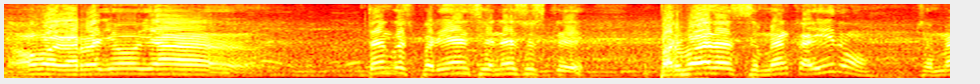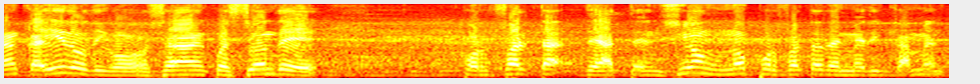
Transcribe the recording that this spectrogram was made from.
No, va a agarrar yo ya tengo experiencia en eso, es que parvadas se me han caído, se me han caído, digo, o sea, en cuestión de por falta de atención, no por falta de medicamento.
